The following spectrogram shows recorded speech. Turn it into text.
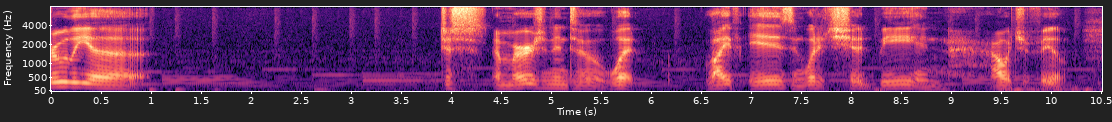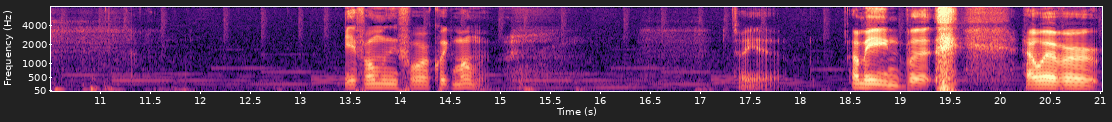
Truly a just immersion into what life is and what it should be and how it should feel. If only for a quick moment. So yeah. I mean, but however,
